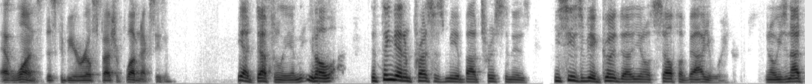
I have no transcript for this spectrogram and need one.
at once this could be a real special club next season yeah, definitely. And you know, the thing that impresses me about Triston is he seems to be a good, uh, you know, self-evaluator. You know, he's not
